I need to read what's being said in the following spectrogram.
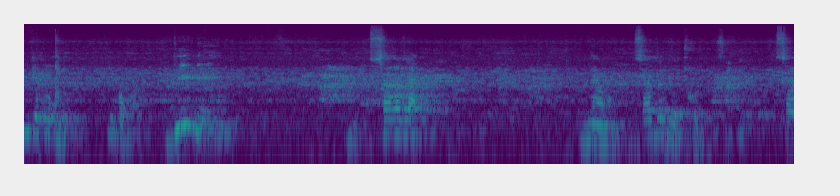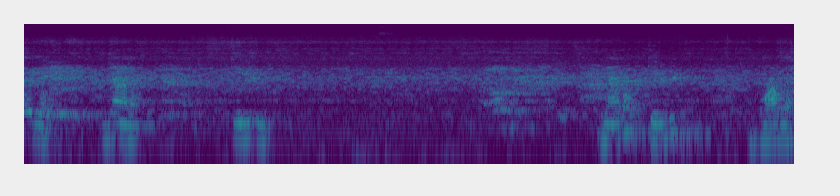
ఇంకేదో ఉంది ఈ బాబా దీన్ని సహజ జ్ఞానం సహజ తెచ్చుకోండి సహజం జ్ఞానం తెలివి జ్ఞానం తెలివి భావం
